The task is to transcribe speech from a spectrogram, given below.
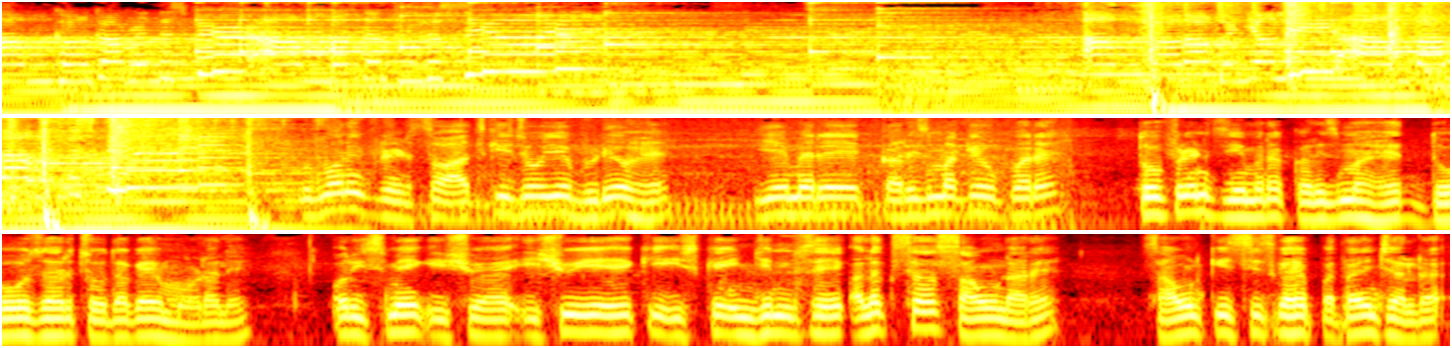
I'm conquering the spirit, I'm busting through the ceiling. Good morning friends तो आज की जो ये वीडियो है, ये मेरे करिश्मा के ऊपर है। तो फ्रेंड्स ये मेरा करिश्मा है 2014 का ये मॉडल है। और इसमें एक इशू है। इशू ये है कि इसके इंजन से एक अलग सा साउंड आ रहा है। साउंड किस चीज़ का है, पता नहीं चल रहा। है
